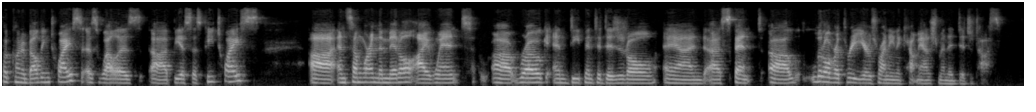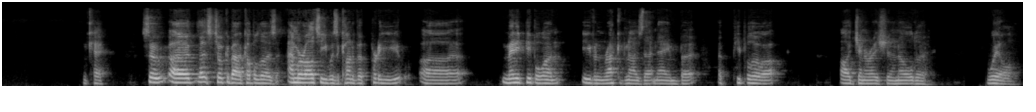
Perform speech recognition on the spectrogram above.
Foote Cone Belding twice, as well as uh, BSSP twice. Uh, and somewhere in the middle, I went uh, rogue and deep into digital and uh, spent a uh, little over three years running account management at Digitas. Okay. So uh, let's talk about a couple of those. Ammirati was a kind of a pretty, uh, many people won't even recognize that name, but people who are our generation and older will.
